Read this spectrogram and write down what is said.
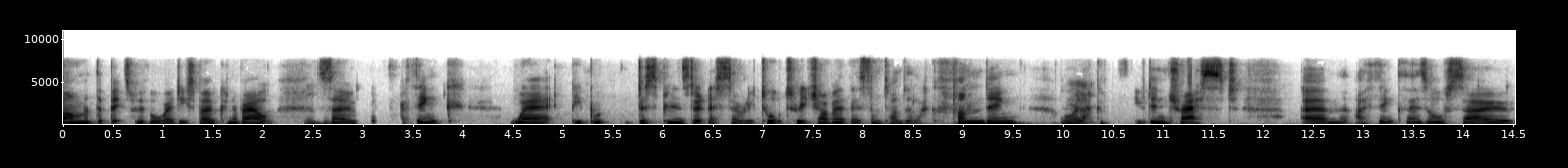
some of the bits we've already spoken about. Mhm. So I think where people disciplines don't necessarily talk to each other, there's sometimes a lack of funding or a lack of perceived interest. Um, I think there's also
